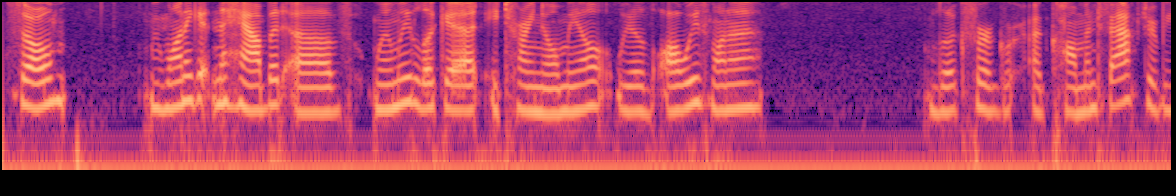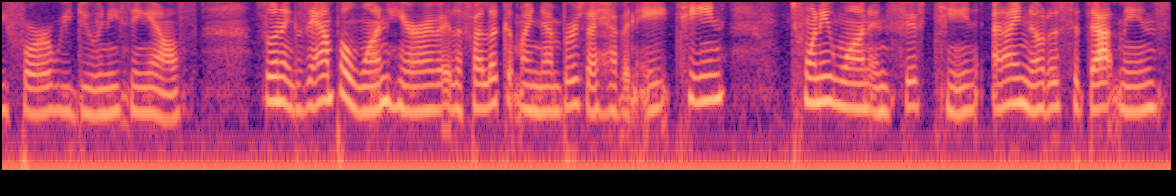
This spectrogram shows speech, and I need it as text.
So we want to get in the habit of when we look at a trinomial, we'll always want to look for a, a, common factor before we do anything else. So in example one here, if I look at my numbers, I have an 18, 21, and 15, and I notice that that means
